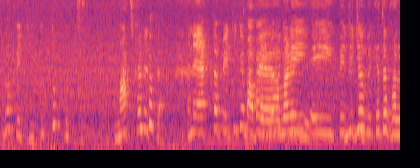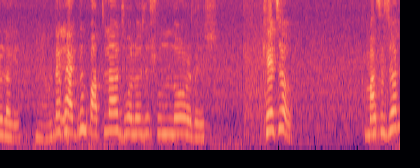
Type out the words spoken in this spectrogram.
পুরো পেটি টুকটুক করছে। মাঝখানেরটা মানে একটা পেটিকে বাবা হ্যাঁ, আমার এই এই পেটিটা খেতে ভালো লাগে। হ্যাঁ, দেখো একদম পাতলা ঝোল হয়েছে সুন্দর বেশ। খেয়েছো? মাছের ঝোল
